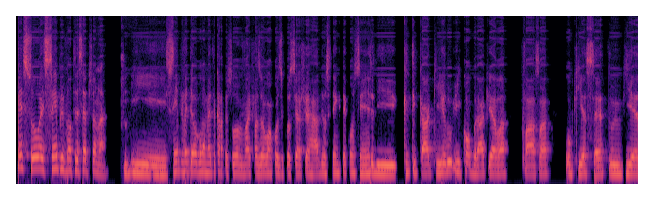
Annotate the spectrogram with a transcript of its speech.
Pessoas sempre vão te decepcionar. e sempre vai ter algum momento que aquela pessoa vai fazer alguma coisa que você acha errado e você tem que ter consciência de criticar aquilo e cobrar que ela faça o que é certo e o que é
